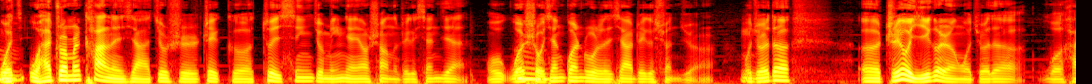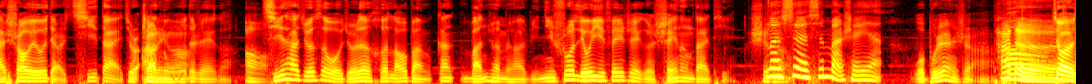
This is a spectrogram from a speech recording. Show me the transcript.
我嗯。我还专门看了一下，就是这个最新就明年要上的这个《仙剑》，我我首嗯。先关注了一下这个选角，我嗯觉得，呃，只有一个人，我觉得我还稍微有点期待，就是阿奴的这个，哦，其他角色我觉得和老版干完全没法比。你说刘亦菲这个谁能代替？是那现在新版谁演？我不认识啊，他的哦叫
